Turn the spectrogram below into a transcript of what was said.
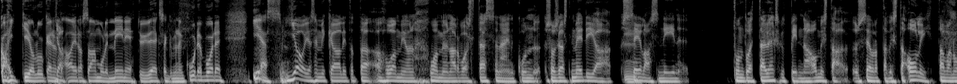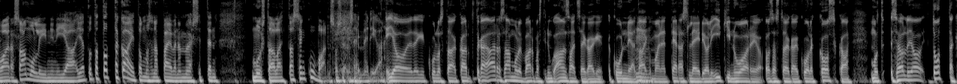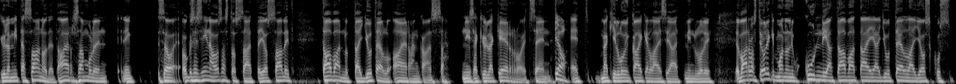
kaikki on lukenut, Joo. että Aira Samuli menehtyi 96 vuoden iässä. Joo, ja se mikä oli tota huomion, huomion arvoista tässä näin, kun sosiaalista mediaa mm. selas, niin tuntuu, että 90 pinnaa omista seurattavista oli tavannut Aira Samuliinin ja, ja tota, totta kai tuommoisena päivänä myös sitten muistaa laittaa sen kuvan sosiaaliseen mediaan. Joo, jotenkin kuulostaa. Totta kai Aira Samuli varmasti niin kuin ansaitsee kaiken kunnia. Mm. Aikamoinen teräsleidi oli ikinuori osasto, joka ei kuole koskaan. Mutta se oli jo totta kyllä, mitä sanot. Että Aira Samulin, niin se on, onko se siinä osastossa, että jos sä olit tavannut tai jutellut Airan kanssa, niin sä kyllä kerroit sen. Joo. Et mäkin luin kaikenlaisia, että minulla oli, ja varmasti olikin monella niin kunnia tavata ja jutella joskus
